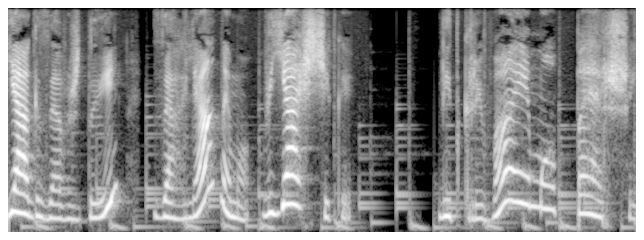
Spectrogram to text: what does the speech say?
як завжди, заглянемо в ящики. Відкриваємо перший.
